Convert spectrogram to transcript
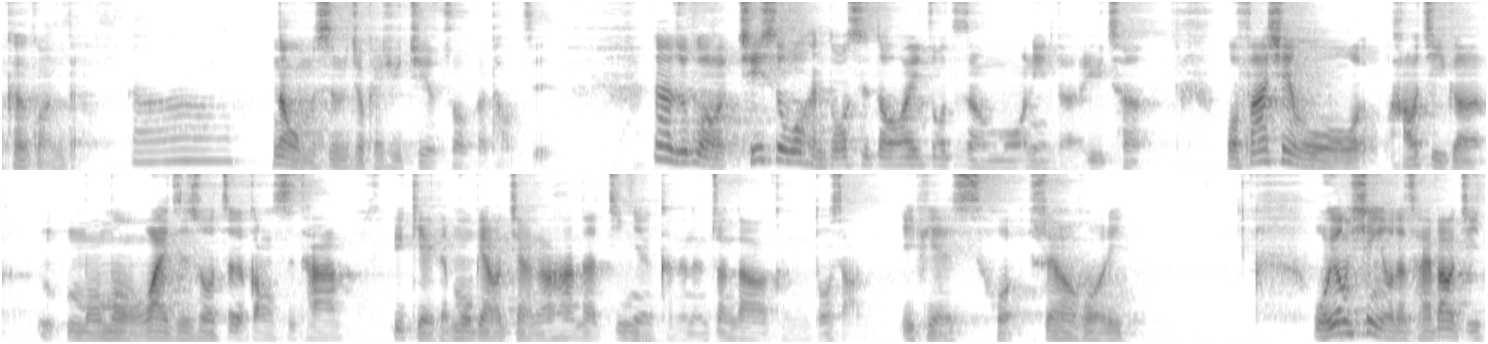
客观的哦。那我们是不是就可以去继续做个投资？那如果其实我很多次都会做这种模拟的预测，我发现我好几个某某外资说这个公司它预给的目标价，然后它的今年可能能赚到可能多少 EPS 或税后获利。我用现有的财报及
